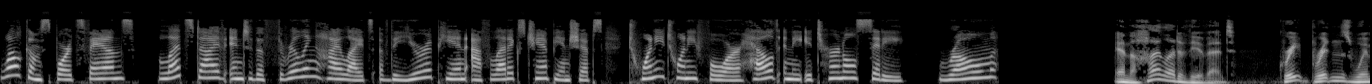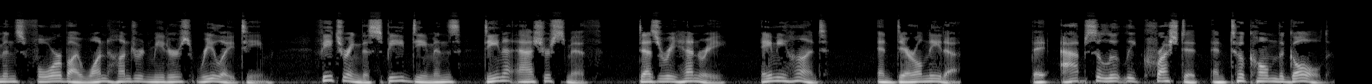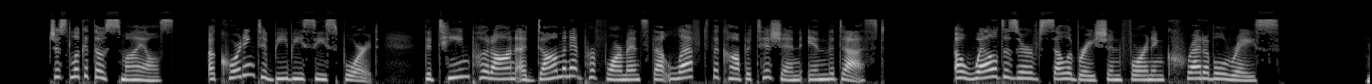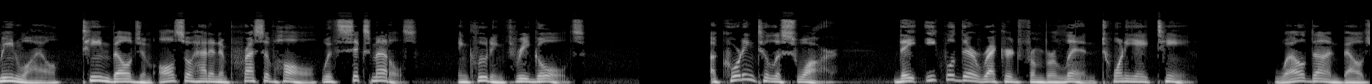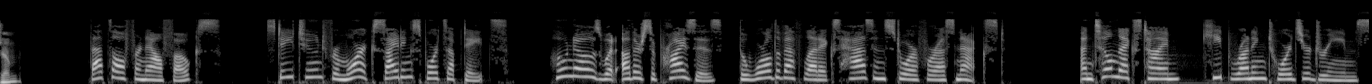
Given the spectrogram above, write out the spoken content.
Welcome, sports fans. Let's dive into the thrilling highlights of the European Athletics Championships 2024 held in the Eternal City, Rome. And the highlight of the event Great Britain's women's 4x100 meters relay team, featuring the Speed Demons Dina Asher Smith, Desiree Henry, Amy Hunt, and Daryll Neita. They absolutely crushed it and took home the gold. Just look at those smiles. According to BBC Sport, the team put on a dominant performance that left the competition in the dust. A well deserved celebration for an incredible race. Meanwhile, Team Belgium also had an impressive haul with six medals, including three golds. According to Le Soir, they equaled their record from Berlin 2018. Well done, Belgium. That's all for now, folks. Stay tuned for more exciting sports updates. Who knows what other surprises the world of athletics has in store for us next? Until next time, keep running towards your dreams.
